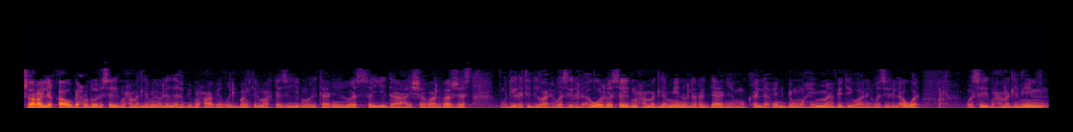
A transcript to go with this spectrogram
شار اللقاء بحضور السيد محمد لمين الذهبي محافظ البنك المركزي الموريتاني والسيدة عائشة فالفرجس مديرة ديوان الوزير الأول والسيد محمد لمين الرقاني مكلف بمهمة بديوان الوزير الأول. والسيد محمد لمين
